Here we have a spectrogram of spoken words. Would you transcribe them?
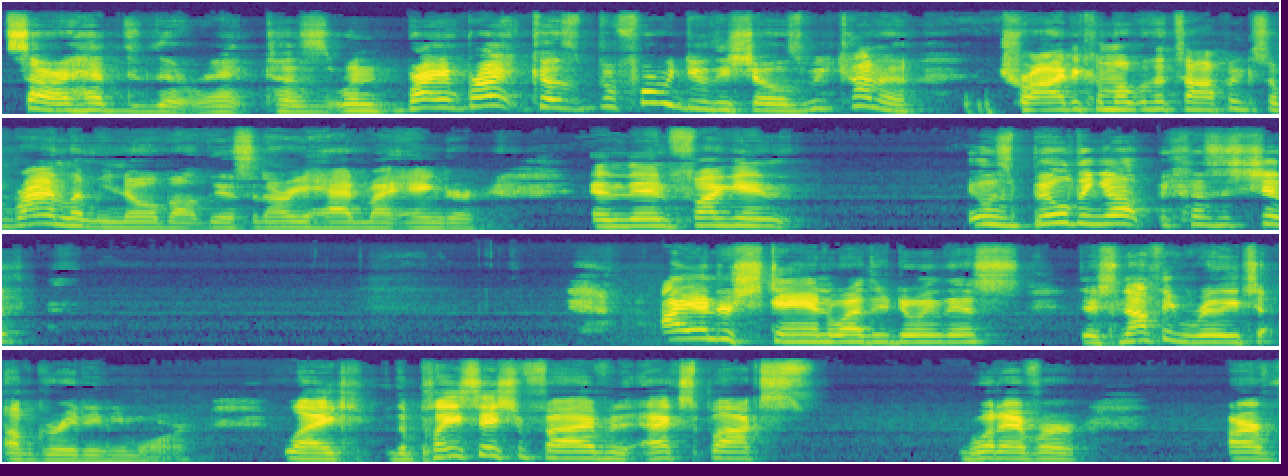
Sorry, I had to do that rant because when Brian, Brian, because before we do these shows, we kind of try to come up with a topic. So Brian let me know about this, and I already had my anger, and then fucking, it was building up because it's just I understand why they're doing this. There's nothing really to upgrade anymore. Like the PlayStation 5 and Xbox, whatever, are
